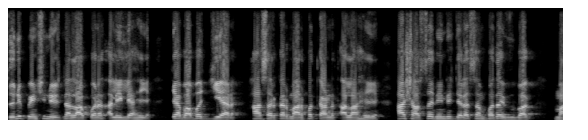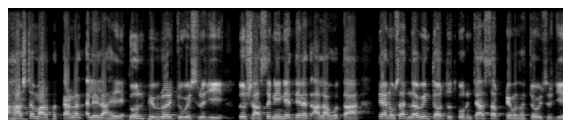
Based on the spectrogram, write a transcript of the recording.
जुनी पेन्शन योजना लागू करण्यात आलेली आहे. त्याबाबत जी आर हा सरकार मार्फत काढण्यात आला आहे. हा शासन निर्णय जलसंपदा विभाग महाराष्ट्रामार्फत काढण्यात आलेला आहे. दोन फेब्रुवारी चोवीस रोजी तो शासन निर्णय देण्यात आला होता त्यानुसार नवीन तरतूद करून चार सप्टेंबर चोवीस रोजी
